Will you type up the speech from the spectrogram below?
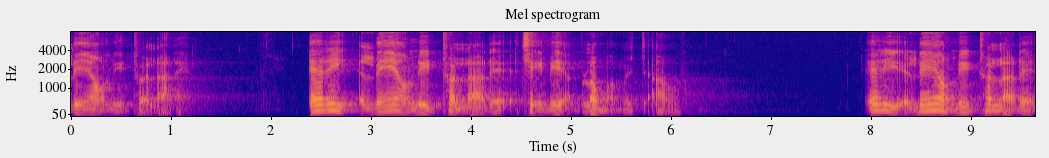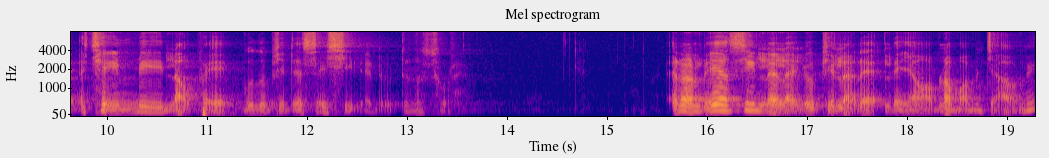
လင်းအောင်လေးထွက်လာတယ်အဲ့ဒီအလင်းရောင်လေးထွက်လာတဲ့အချိန်လေးကဘယ်တော့မှမကြောက်ဘူးအဲ့ဒီအလင်းရောင်လေးထွက်လာတဲ့အချိန်လေးလောက်ပဲကုသိုလ်ဖြစ်တဲ့စိတ်ရှိတယ်လို့သူတို့ဆိုတယ်အဲ့တော့လျှက်စီးလဲလိုက်လို့ဖြစ်လာတဲ့အလင်းရောင်ကဘယ်တော့မှမကြောက်ဘူးလေ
